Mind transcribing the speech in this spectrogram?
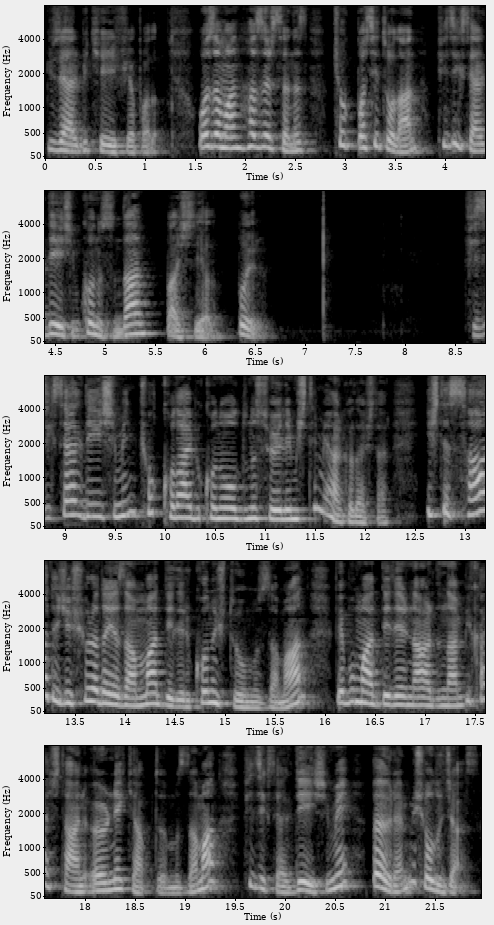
güzel bir keyif yapalım. O zaman hazırsanız çok basit olan fiziksel değişim konusundan başlayalım. Buyurun. Fiziksel değişimin çok kolay bir konu olduğunu söylemiştim ya arkadaşlar. İşte sadece şurada yazan maddeleri konuştuğumuz zaman ve bu maddelerin ardından birkaç tane örnek yaptığımız zaman fiziksel değişimi öğrenmiş olacağız.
